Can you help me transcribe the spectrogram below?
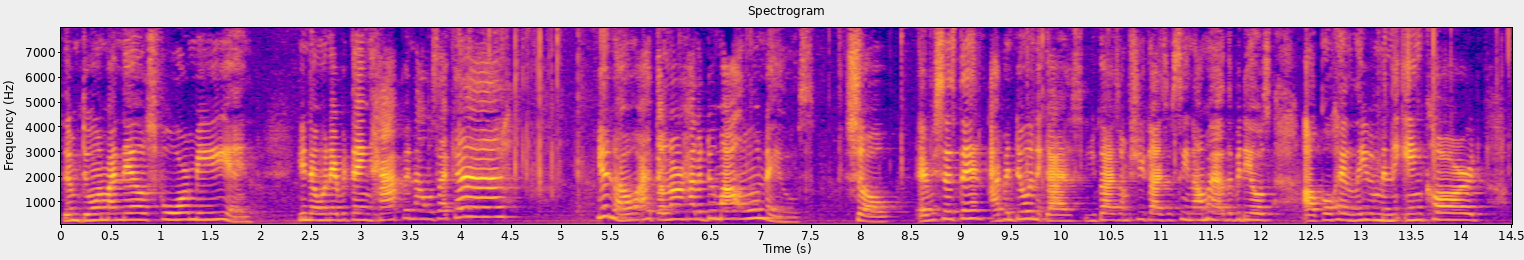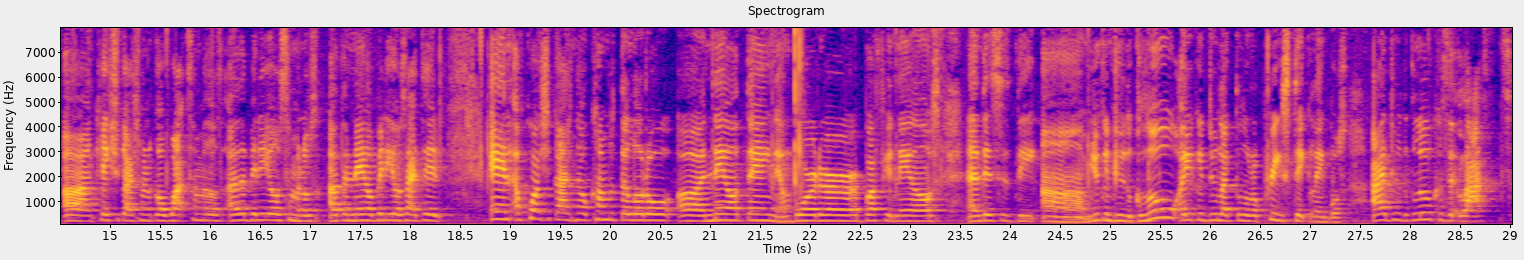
them doing my nails for me. And, you know, when everything happened, I was like, ah, you know, I had to learn how to do my own nails. So, ever since then i've been doing it guys. You guys i'm sure you guys have seen all my other videos. I'll go ahead and leave them in the end card uh, in case you guys want to go watch some of those other videos some of those other nail videos i did. And of course you guys know comes with the little uh, nail thing and border buff your nails. And this is the um you can do the glue or you can do like the little pre-stick labels. I do the glue because it lasts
